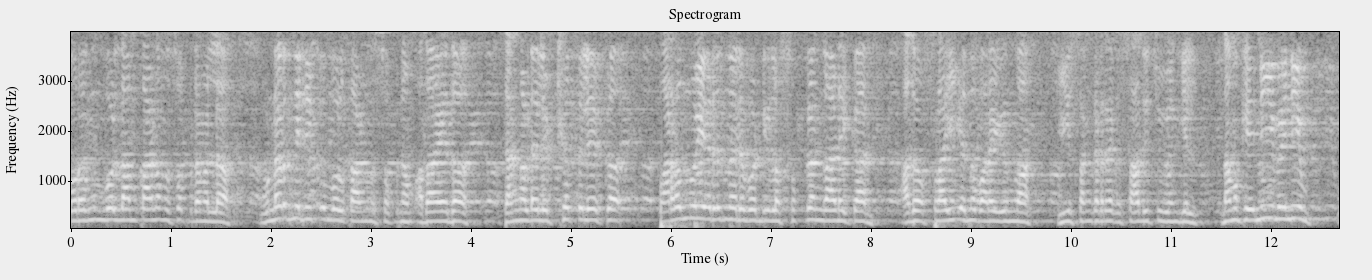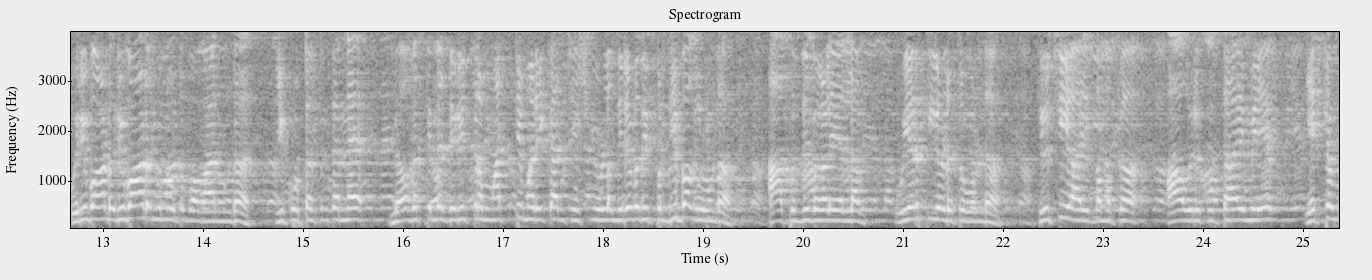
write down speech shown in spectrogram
ഉറങ്ങുമ്പോൾ നാം കാണുന്ന സ്വപ്നമല്ല ഉണർന്നിരിക്കുമ്പോൾ കാണുന്ന സ്വപ്നം. അതായത് തങ്ങളുടെ ലക്ഷ്യത്തിലേക്ക് പറന്നുയരുന്നതിന് വേണ്ടിയുള്ള സ്വപ്നം കാണിക്കാൻ അത് ഫ്ലൈ എന്ന് പറയുന്ന ഈ സംഘടനക്ക് സാധിച്ചുവെങ്കിൽ നമുക്ക് ഇനിയും ഇനിയും ഒരുപാട് ഒരുപാട് മുന്നോട്ട് പോകാനുണ്ട്. ഈ കൂട്ടത്തിൽ തന്നെ ലോകത്തിന്റെ ചരിത്രം മാറ്റിമറിക്കാൻ ശേഷിയുള്ള നിരവധി പ്രതിഭകളുണ്ട്. ആ പ്രതിഭകളെയെല്ലാം ഉയർത്തിയെടുത്തുകൊണ്ട് തീർച്ചയായും നമുക്ക് ആ ഒരു കൂട്ടായ്മയെ ഏറ്റവും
